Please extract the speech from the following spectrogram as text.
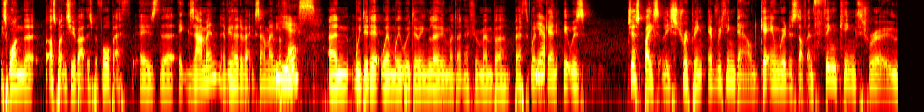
It's one that I've spoken to you about this before, Beth. Is the Examen? Have you heard of Examen before? Yes. And we did it when we were doing Loom. I don't know if you remember, Beth. When Yep. again, it was just basically stripping everything down, getting rid of stuff, and thinking through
